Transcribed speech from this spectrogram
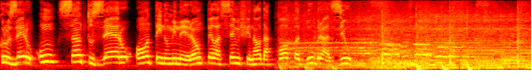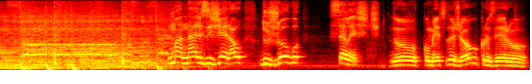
Cruzeiro 1, Santos 0, ontem no Mineirão pela semifinal da Copa do Brasil. Uma análise geral do jogo celeste. No começo do jogo, o Cruzeiro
